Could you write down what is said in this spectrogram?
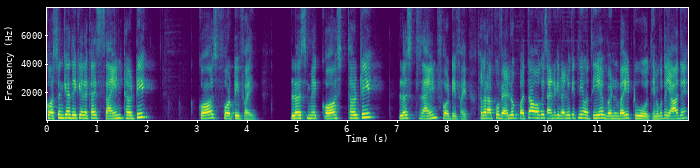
क्वेश्चन क्या देखे रखा है? Sine thirty cos forty five plus में cos thirty plus sine forty five तो अगर आपको वैल्यू पता हो कि साइन की वैल्यू कितनी होती है? वन बाई टू होती है। मेरे को तो याद है,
